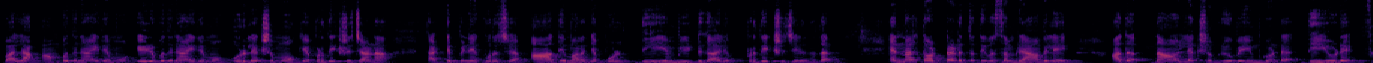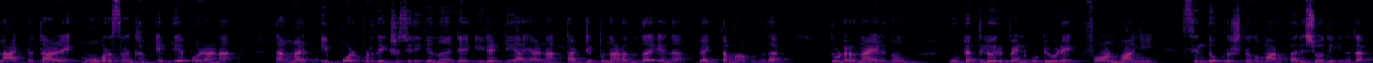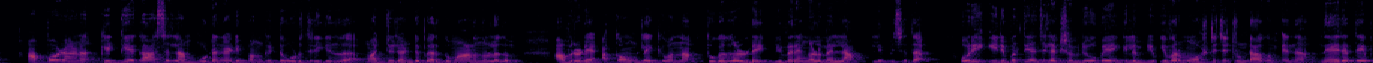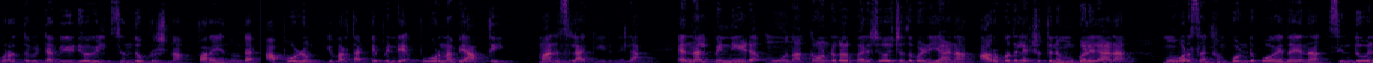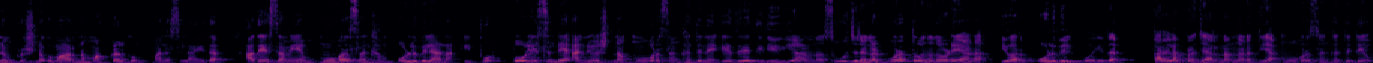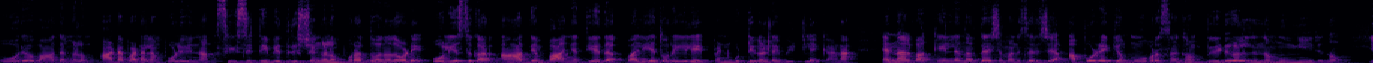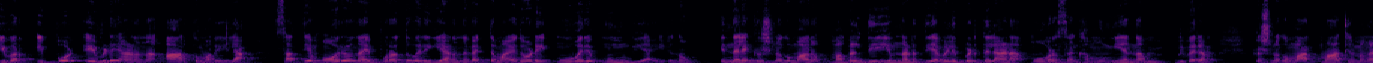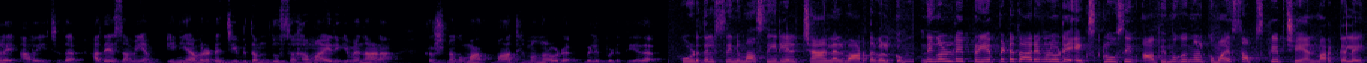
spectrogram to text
വല്ല അമ്പതിനായിരമോ എഴുപതിനായിരമോ ഒരു ലക്ഷമോ ഒക്കെ പ്രതീക്ഷിച്ചാണ് തട്ടിപ്പിനെ കുറിച്ച് ആദ്യം അറിഞ്ഞപ്പോൾ ദിയയും വീട്ടുകാരും പ്രതീക്ഷിച്ചിരുന്നത്. എന്നാൽ തൊട്ടടുത്ത ദിവസം രാവിലെ അത് നാല് ലക്ഷം രൂപയും കൊണ്ട് ദിയുടെ ഫ്ളാറ്റിനു താഴെ മൂവർ സംഘം എത്തിയപ്പോഴാണ് തങ്ങൾ ഇപ്പോൾ പ്രതീക്ഷിച്ചിരിക്കുന്നതിന്റെ ഇരട്ടിയായാണ് തട്ടിപ്പ് നടന്നത് എന്ന് വ്യക്തമാകുന്നത്. തുടർന്നായിരുന്നു കൂട്ടത്തിൽ ഒരു പെൺകുട്ടിയുടെ ഫോൺ വാങ്ങി സിന്ധു കൃഷ്ണകുമാർ പരിശോധിക്കുന്നത്. അപ്പോഴാണ് കിട്ടിയ കാശെല്ലാം ഉടനടി പങ്കിട്ട് കൊടുത്തിരിക്കുന്നത് മറ്റു രണ്ടു പേർക്കുമാണെന്നുള്ളതും അവരുടെ അക്കൗണ്ടിലേക്ക് വന്ന തുകകളുടെ വിവരങ്ങളുമെല്ലാം ലഭിച്ചത്. ഒരു ഇരുപത്തിയഞ്ച് ലക്ഷം രൂപയെങ്കിലും ഇവർ മോഷ്ടിച്ചിട്ടുണ്ടാകും എന്ന് നേരത്തെ പുറത്തുവിട്ട വീഡിയോയിൽ സിന്ധു കൃഷ്ണ പറയുന്നുണ്ട്. അപ്പോഴും ഇവർ തട്ടിപ്പിന്റെ പൂർണ വ്യാപ്തി മനസ്സിലാക്കിയിരുന്നില്ല. എന്നാൽ പിന്നീട് മൂന്ന് അക്കൗണ്ടുകൾ പരിശോധിച്ചത് വഴിയാണ് അറുപത് ലക്ഷത്തിന് മുകളിലാണ് മൂവർ സംഘം കൊണ്ടുപോയത് എന്ന് സിന്ധുവിനും കൃഷ്ണകുമാറിനും മക്കൾക്കും മനസ്സിലായത്. അതേസമയം മൂവർ സംഘം ഒളിവിലാണ് ഇപ്പോൾ. പോലീസിന്റെ അന്വേഷണം മൂവർ സംഘത്തിന് എതിരെ തിരിയുകയാണെന്ന സൂചനകൾ പുറത്തു വന്നതോടെയാണ് ഇവർ ഒളിവിൽ പോയത്. കള്ളപ്രചാരണം നടത്തിയ മൂവർ സംഘത്തിന്റെ ഓരോ വാദങ്ങളും അടപടലം പൊളിയുന്ന സി സി ടി വി ദൃശ്യങ്ങളും പുറത്തു വന്നതോടെ പോലീസുകാർ ആദ്യം പാഞ്ഞെത്തിയത് വലിയ തുറയിലെ പെൺകുട്ടികളുടെ വീട്ടിലേക്കാണ്. എന്നാൽ വക്കീലിന്റെ നിർദ്ദേശമനുസരിച്ച് അപ്പോഴേക്കും മൂവർ സംഘം വീടുകളിൽ നിന്ന് മുങ്ങിയിരുന്നു. ഇവർ ഇപ്പോൾ എവിടെയാണെന്ന് ആർക്കും അറിയില്ല. സത്യം ഓരോന്നായി പുറത്തു വരികയാണെന്ന് വ്യക്തമായതോടെ മൂവരും മുങ്ങുകയായിരുന്നു. ഇന്നലെ കൃഷ്ണകുമാറും മകൾ ദിയും നടത്തിയ വെളിപ്പെടുത്തലാണ് മൂവർ സംഘം മുങ്ങിയെന്ന വിവരം കൃഷ്ണകുമാർ മാധ്യമങ്ങളെ അറിയിച്ചത്. അതേസമയം ഇനി അവരുടെ ജീവിതം ദുസ്സഹമായിരിക്കുമെന്നാണ് കൃഷ്ണകുമാർ മാധ്യമങ്ങളോട് വെളിപ്പെടുത്തിയത്. കൂടുതൽ സിനിമ സീരിയൽ ചാനൽ വാർത്തകൾക്കും നിങ്ങളുടെ പ്രിയപ്പെട്ട താരങ്ങളുടെ എക്സ്ക്ലൂസീവ് അഭിമുഖങ്ങൾക്കുമായി സബ്സ്ക്രൈബ് ചെയ്യാൻ മറക്കല്ലേ?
